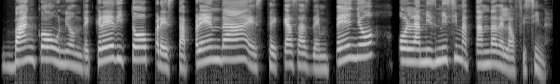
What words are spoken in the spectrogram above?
banco, unión de crédito, presta prenda, este, casas de empeño o la mismísima tanda de la oficina.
